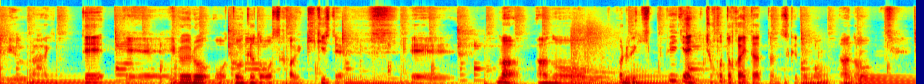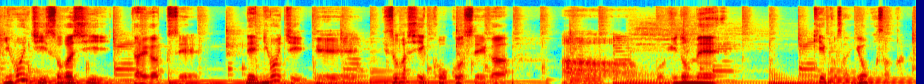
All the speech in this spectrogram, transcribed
デビューが入って、えーいろいろ東京と大阪を行き来して、えーまあ、あの、これ、ウィキペディアにちょこっと書いてあったんですけども、あの、日本一忙しい大学生で、日本一、えー忙しい高校生が、あー荻野目恵子さん、陽子さんかな、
